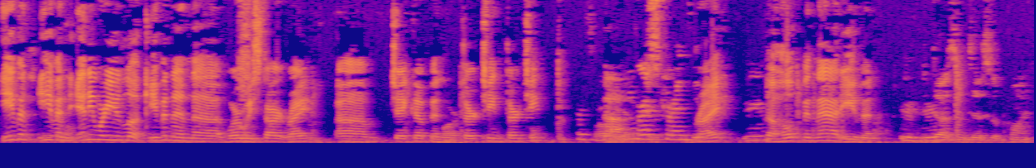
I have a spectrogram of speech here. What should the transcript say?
Even even anywhere you look, even in uh, where we start, right, um, Jacob in thirteen thirteen, First Corinthians. right? The hope in that even Mhm. Doesn't disappoint.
